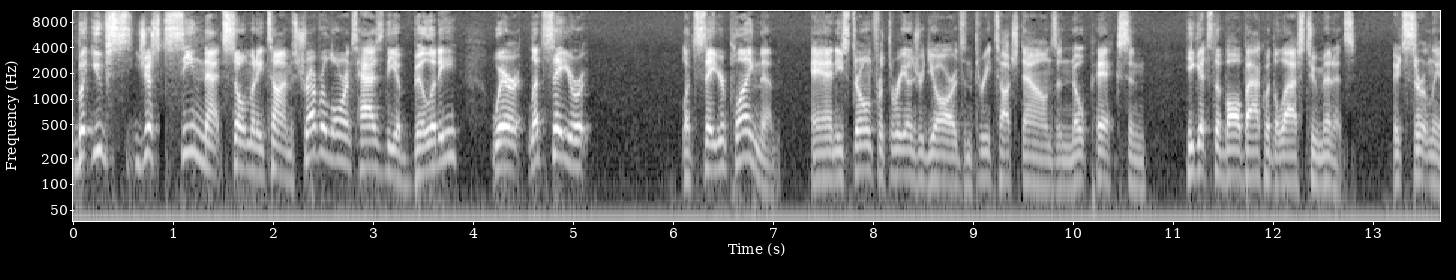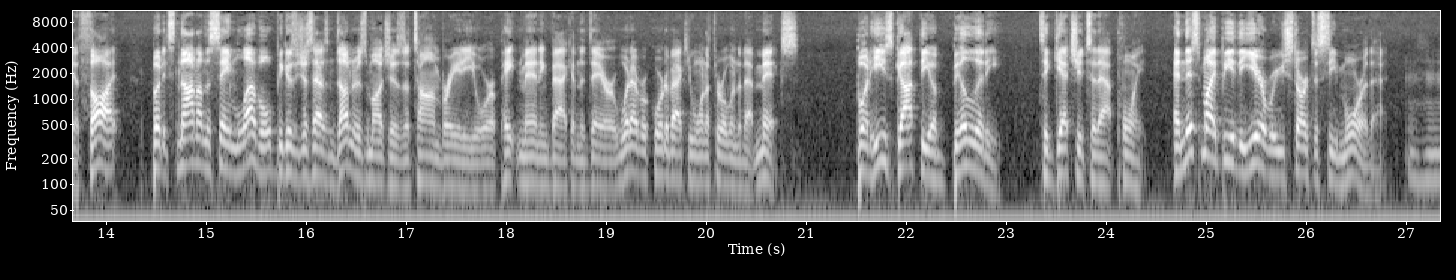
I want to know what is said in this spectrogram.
but you've s- just seen that so many times. Trevor Lawrence has the ability where, let's say you're, let's say you're playing them, and he's thrown for 300 yards and three touchdowns and no picks, and he gets the ball back with the last two minutes. It's certainly a thought, but it's not on the same level because he just hasn't done it as much as a Tom Brady or a Peyton Manning back in the day or whatever quarterback you want to throw into that mix. But he's got the ability to get you to that point. And this might be the year where you start to see more of that. Mm-hmm.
